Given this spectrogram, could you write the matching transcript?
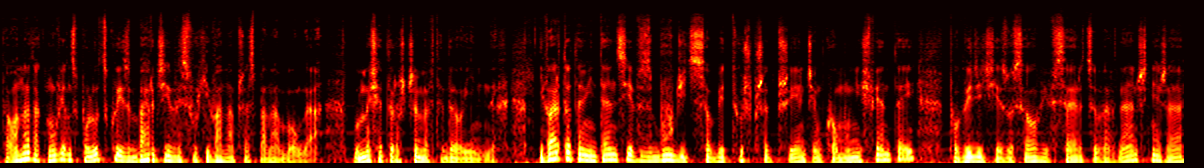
to ona, tak mówiąc po ludzku, jest bardziej wysłuchiwana przez Pana Boga, bo my się troszczymy wtedy o innych. I warto tę intencję wzbudzić sobie tuż przed przyjęciem Komunii Świętej, powiedzieć Jezusowi w sercu wewnętrznie, że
